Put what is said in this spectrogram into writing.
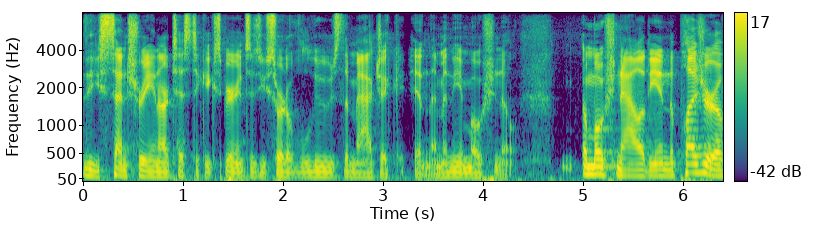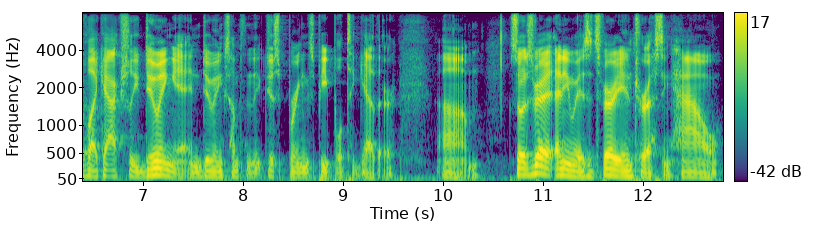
the sensory and artistic experiences, you sort of lose the magic in them and the emotional emotionality and the pleasure of like actually doing it and doing something that just brings people together. Um, so it's very, anyways, it's very interesting how.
